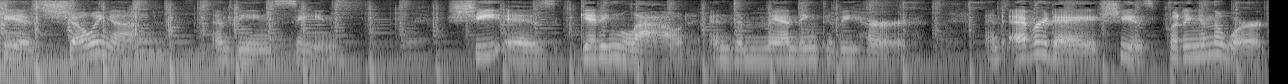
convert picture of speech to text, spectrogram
She is showing up and being seen. She is getting loud and demanding to be heard. And every day she is putting in the work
